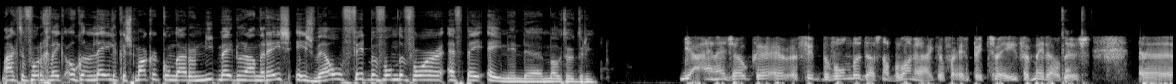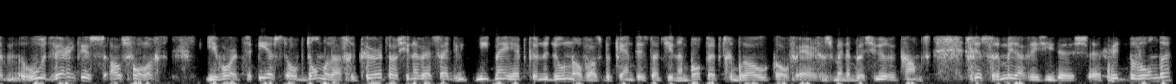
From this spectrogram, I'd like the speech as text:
maakte vorige week ook een lelijke smakker. Kon daardoor niet meedoen aan de race. Is wel fit bevonden voor FP1 in de Moto 3. Ja, en hij is ook uh, fit bevonden. Dat is nog belangrijker voor FP2, vanmiddag dus. Uh, hoe het werkt is als volgt. Je wordt eerst op donderdag gekeurd als je een wedstrijd niet mee hebt kunnen doen. Of als bekend is dat je een bot hebt gebroken of ergens met een blessurekans. Gisterenmiddag is hij dus uh, fit bevonden.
